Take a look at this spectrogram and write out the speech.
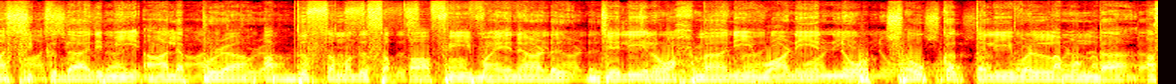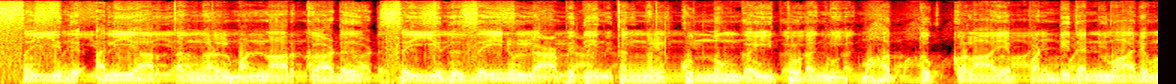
ആഷിഖ് ദാരിമി ആലപ്പുഴ അബ്ദുസമദ് സത്താഫി വയനാട് ജലീൽ റഹ്മാനി വാണിയന്നൂർ അലി വെള്ളമുണ്ട അസയ്യിദ് അലിയാർ തങ്ങൾ മണ്ണാർക്കാട് സയ്യിദ് സൈനുൽ ആബിദീൻ തങ്ങൾ കുന്നുംകൈ തുടങ്ങി. മഹത്തുക്കളായ പണ്ഡിതന്മാരും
